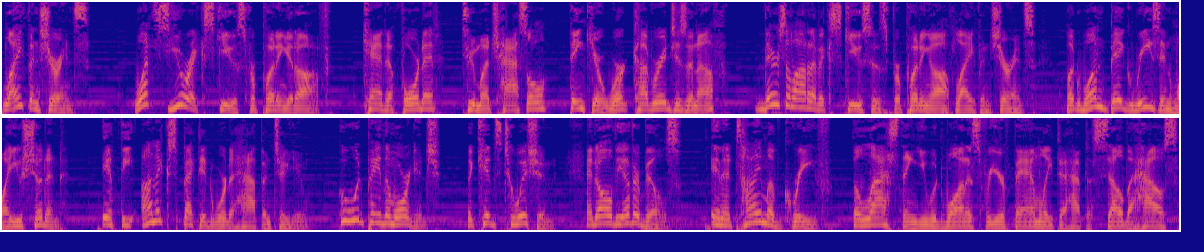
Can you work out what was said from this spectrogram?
Life insurance. What's your excuse for putting it off? Can't afford it? Too much hassle? Think your work coverage is enough? There's a lot of excuses for putting off life insurance, but one big reason why you shouldn't. If the unexpected were to happen to you, who would pay the mortgage, the kids' tuition, and all the other bills? In a time of grief, the last thing you would want is for your family to have to sell the house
